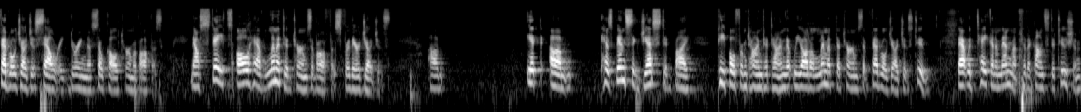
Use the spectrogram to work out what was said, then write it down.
federal judge's salary during the so called term of office. Now, states all have limited terms of office for their judges. Um, it um, has been suggested by people from time to time that we ought to limit the terms of federal judges too. That would take an amendment to the Constitution,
